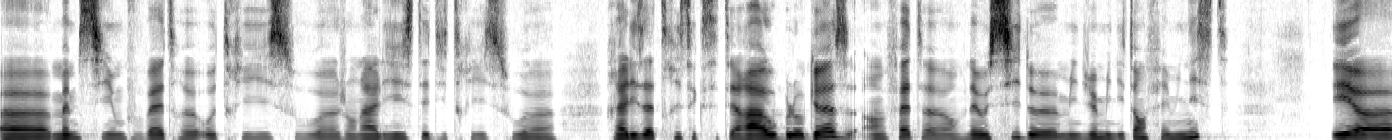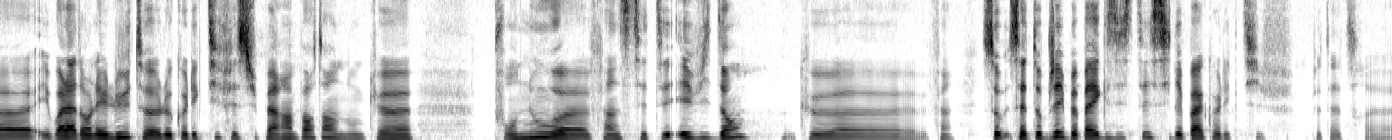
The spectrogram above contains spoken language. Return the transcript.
euh, même si on pouvait être autrice ou journaliste, éditrice ou réalisatrice, etc., ou blogueuse, en fait, on venait aussi de milieux militants féministes. Et, et, voilà, dans les luttes, le collectif est super important. Donc, pour nous, enfin, c'était évident que euh, cet objet ne peut pas exister s'il n'est pas collectif, peut-être. Euh,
